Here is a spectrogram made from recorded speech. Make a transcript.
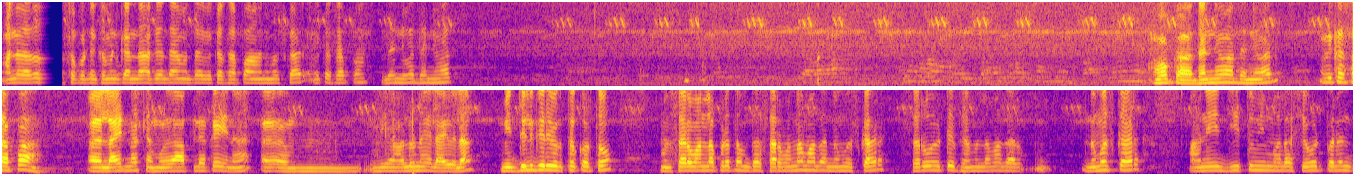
आणि दादा सपोर्टने कमेंट करणार अर्जंट काय म्हणता विकास आप्पा नमस्कार विकास आप्पा धन्यवाद धन्यवाद. हो का? धन्यवाद धन्यवाद. विकास आप्पा लाइट नसल्यामुळे आपल्या काही ना मी आलो नाही लाईव्हला मी दिलगिरी व्यक्त करतो. मग सर्वांना प्रथमतः सर्वांना माझा नमस्कार. सर्व युट्यूब फॅमिलीला माझा नमस्कार. आणि जी तुम्ही मला शेवटपर्यंत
